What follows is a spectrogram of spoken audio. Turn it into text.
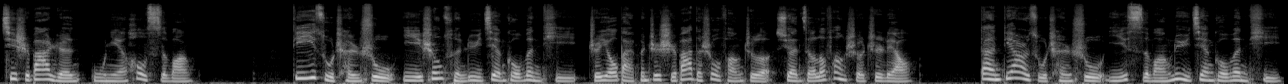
七十八人五年后死亡。第一组陈述以生存率建构问题，只有百分之十八的受访者选择了放射治疗。但第二组陈述以死亡率建构问题，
